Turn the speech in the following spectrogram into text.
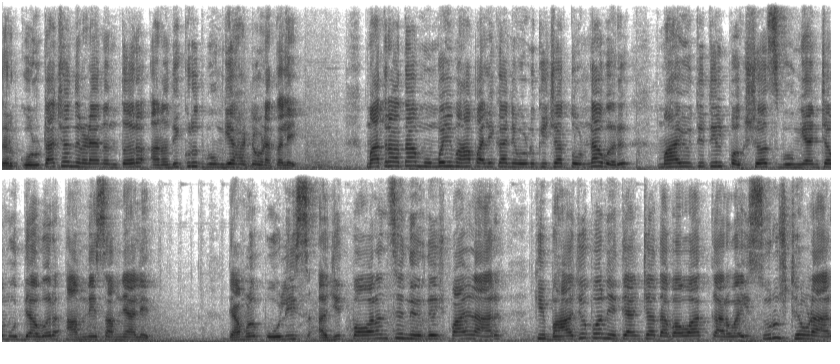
तर कोर्टाच्या निर्णयानंतर अनधिकृत भोंगे हटवण्यात आले. मात्र आता मुंबई महापालिका निवडणुकीच्या तोंडावर महायुतीतील पक्षच भोंग्यांच्या मुद्द्यावर आमने सामने आलेत. त्यामुळे पोलीस अजित पवारांचे निर्देश पाळणार की भाजप नेत्यांच्या दबावात कारवाई सुरूच ठेवणार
